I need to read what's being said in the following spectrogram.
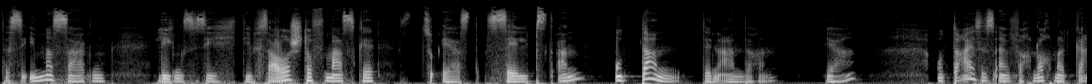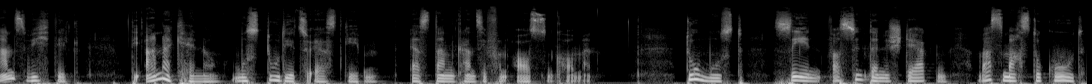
dass sie immer sagen, legen Sie sich die Sauerstoffmaske zuerst selbst an und dann den anderen. Ja? Und da ist es einfach nochmal ganz wichtig, die Anerkennung musst du dir zuerst geben. Erst dann kann sie von außen kommen. Du musst sehen, was sind deine Stärken, was machst du gut,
